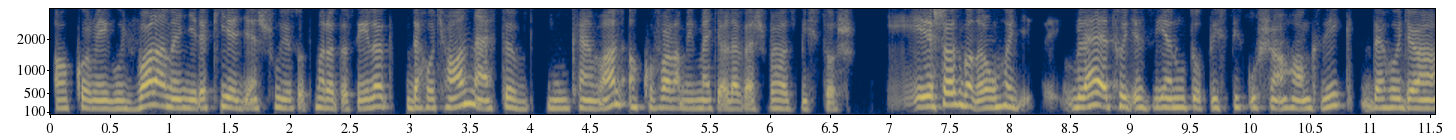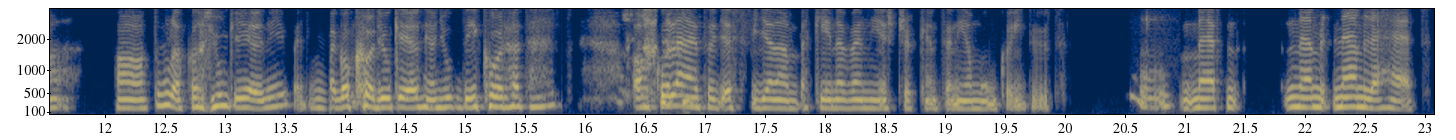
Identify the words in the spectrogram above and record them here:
akkor még úgy valamennyire kiegyensúlyozott marad az élet, de hogyha annál több munkám van, akkor valami megy a levesbe, az biztos. És azt gondolom, hogy lehet, hogy ez ilyen utopisztikusan hangzik, de hogy a, ha túl akarjuk élni, vagy meg akarjuk élni a nyugdíjkorhatárt, akkor lehet, hogy ezt figyelembe kéne venni, és csökkenteni a munkaidőt. Mm. Mert nem, nem lehet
